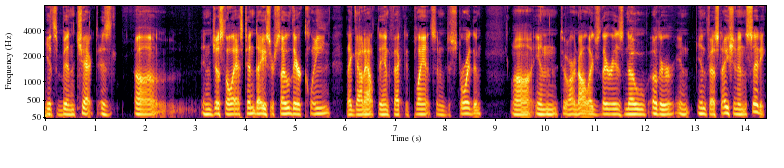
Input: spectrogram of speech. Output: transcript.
It's been checked as uh, in just the last 10 days or so. They're clean. They got out the infected plants and destroyed them. Uh, and to our knowledge, there is no other in, infestation in the city.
